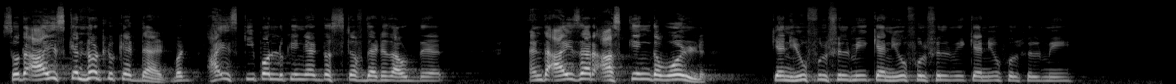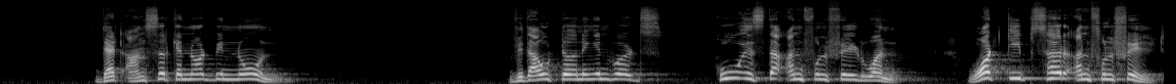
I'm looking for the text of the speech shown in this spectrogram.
so the eyes cannot look at that, but eyes keep on looking at the stuff that is out there. And the eyes are asking the world, Can you fulfill me? Can you fulfill me? Can you fulfill me? That answer cannot be known without turning inwards. Who is the unfulfilled one? What keeps her unfulfilled?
